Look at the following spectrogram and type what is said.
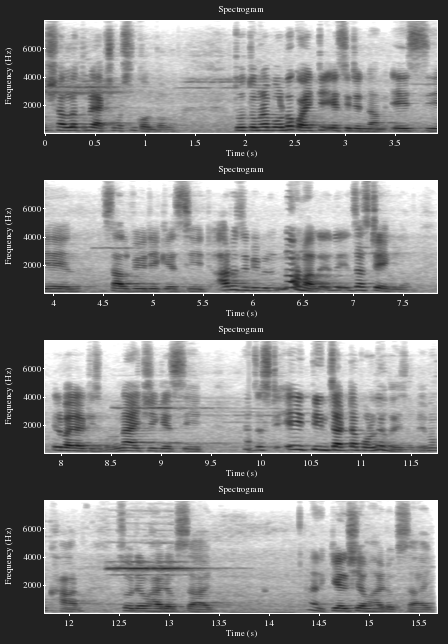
ইনশাল্লাহ তোমরা একশো পার্সেন্ট কম পাবো। তো তোমরা বলব কয়েকটি অ্যাসিডের নাম এসিএল সালফিউরিক অ্যাসিড আরও যে বিভিন্ন নর্মাল জাস্ট এইগুলো। এর বাইরে আর কিছু পড়ব নাইট্রিক অ্যাসিড জাস্ট এই তিন চারটা পড়লে হয়ে যাবে, এবং ক্ষার সোডিয়াম হাইড্রোক্সাইড হ্যাঁ ক্যালসিয়াম হাইড্রোক্সাইড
